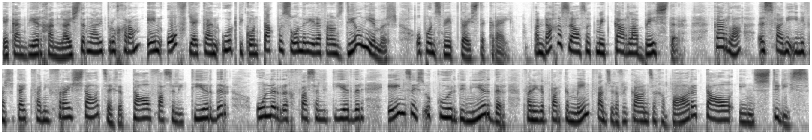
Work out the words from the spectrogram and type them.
Jy kan weer gaan luister na die program en of jy kan ook die kontakbesonderhede van ons deelnemers op ons webtuiste kry. Vandag gesels ek met Karla Bester. Karla is van die Universiteit van die Vrystaat. Sy's 'n taalfasiliteerder onderrigfasiliteerder en sy's ook koördineerder van die departement van Suid-Afrikaanse gebaretaal en studies.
